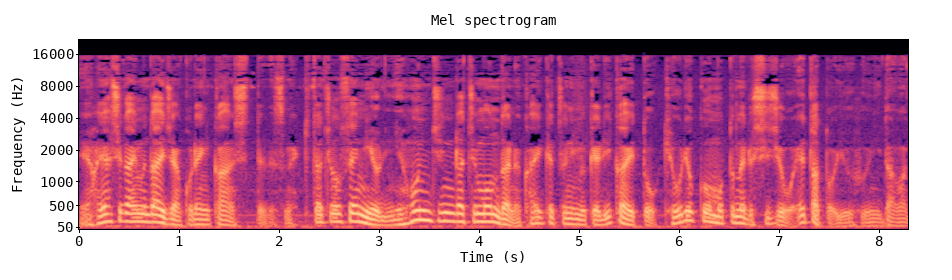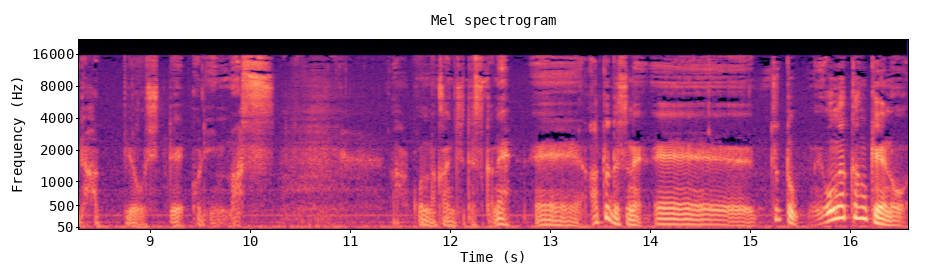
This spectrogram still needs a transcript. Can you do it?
林外務大臣はこれに関してですね北朝鮮による日本人拉致問題の解決に向け理解と協力を求める指示を得たというふうに談話で発表しております。あこんな感じですかね、えー、あとですね、えー、ちょっと音楽関係の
